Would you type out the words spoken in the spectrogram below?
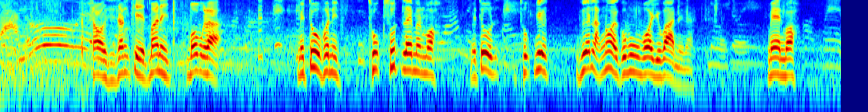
หลานเอ้ยเข้าสิสังเกตมานี่บ่บักละแม่ตู้เพิ่นนี่ทุกสุดเลยแมันบ่แม่ตู้ทุกนี่เพื่อนหลังน้อยกูหมู่บ่อยู่บ้านนี่นะโดยแม่นบ่แม่น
